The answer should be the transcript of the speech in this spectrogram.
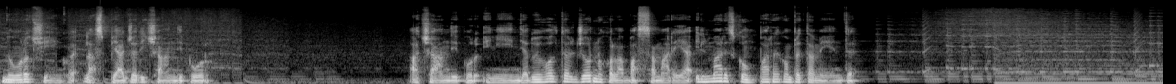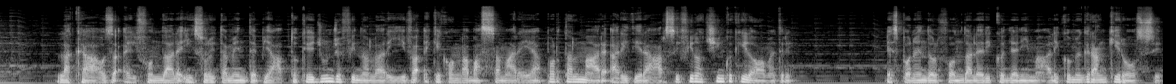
Numero 5. La spiaggia di Chandipur. A Chandipur, in India, due volte al giorno con la bassa marea, il mare scompare completamente. La causa è il fondale insolitamente piatto che giunge fino alla riva e che con la bassa marea porta il mare a ritirarsi fino a 5 km, esponendo il fondale ricco di animali come granchi rossi.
